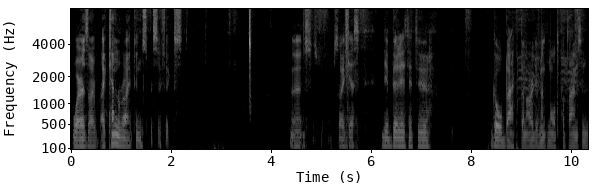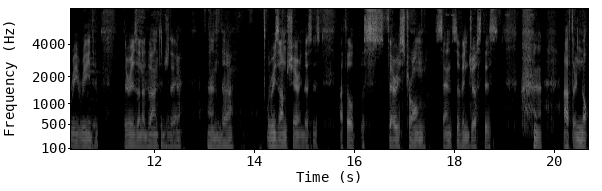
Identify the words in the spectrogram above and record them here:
whereas I, I can write in specifics. Uh, so I guess the ability to go back to an argument multiple times and reread it, there is an advantage there. And uh, the reason I'm sharing this is I felt a very strong sense of injustice after not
